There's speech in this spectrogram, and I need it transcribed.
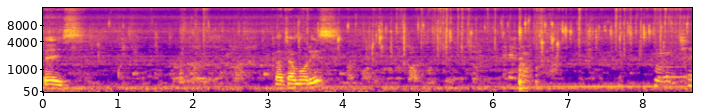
পেস কাঁচামরিচ হচ্ছে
